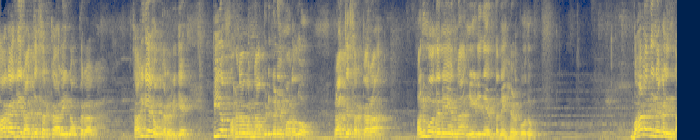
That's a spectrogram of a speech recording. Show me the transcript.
ಹಾಗಾಗಿ ರಾಜ್ಯ ಸರ್ಕಾರಿ ನೌಕರ, ಸಾರಿಗೆ ನೌಕರರಿಗೆ ಪಿ ಎಫ್ ಹಣವನ್ನು ಬಿಡುಗಡೆ ಮಾಡಲು ರಾಜ್ಯ ಸರ್ಕಾರ ಅನುಮೋದನೆಯನ್ನು ನೀಡಿದೆ ಅಂತಲೇ ಹೇಳ್ಬೋದು. ಬಹಳ ದಿನಗಳಿಂದ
